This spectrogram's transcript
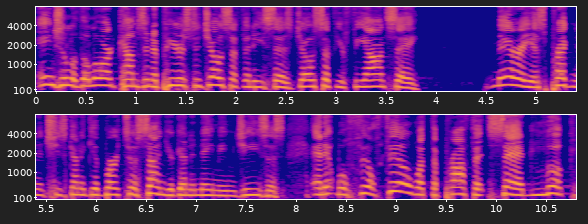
angel of the Lord comes and appears to Joseph, and he says, Joseph, your fiance, Mary is pregnant. She's going to give birth to a son. You're going to name him Jesus. And it will fulfill what the prophet said Look,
